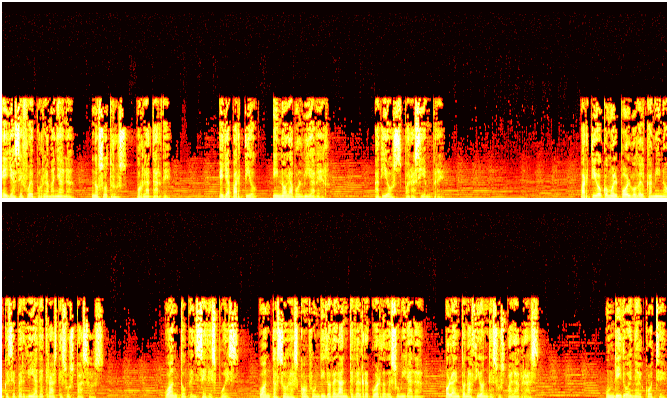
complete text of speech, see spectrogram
Ella se fue por la mañana, nosotros por la tarde. Ella partió y no la volví a ver. Adiós para siempre. Partió como el polvo del camino que se perdía detrás de sus pasos. Cuánto pensé después, cuántas horas confundido delante del recuerdo de su mirada o la entonación de sus palabras. Hundido en el coche,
